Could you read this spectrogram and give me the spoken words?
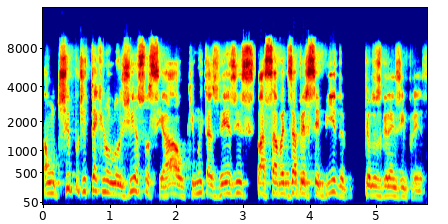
a um tipo de tecnologia social que muitas vezes passava desapercebida pelos grandes empresas.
